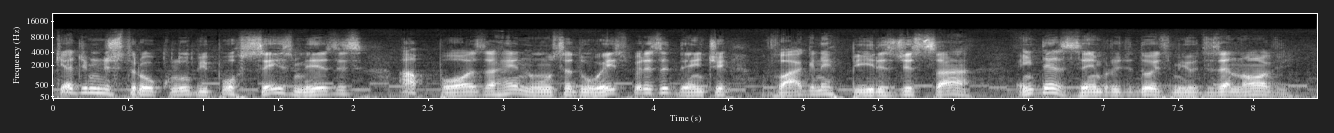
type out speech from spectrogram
que administrou o clube por seis meses após a renúncia do ex-presidente Wagner Pires de Sá, em dezembro de 2019.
